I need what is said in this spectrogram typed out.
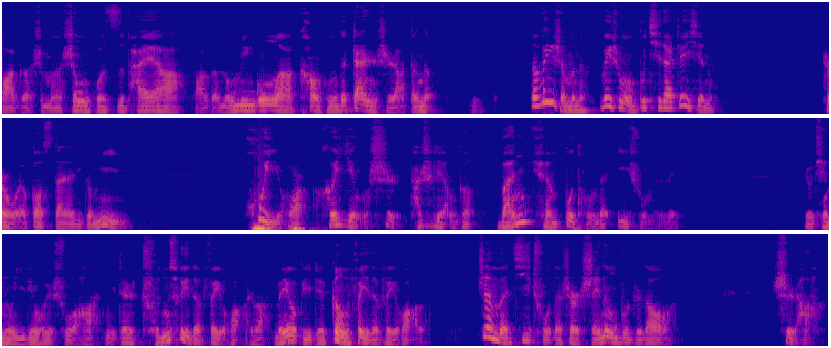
画个什么生活自拍啊，画个农民工啊，抗洪的战士啊等等。那为什么呢？为什么我不期待这些呢？这儿我要告诉大家一个秘密。绘画和影视，它是两个完全不同的艺术门类。有听众一定会说哈，你这是纯粹的废话是吧？没有比这更废的废话了。这么基础的事儿，谁能不知道啊？是哈，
